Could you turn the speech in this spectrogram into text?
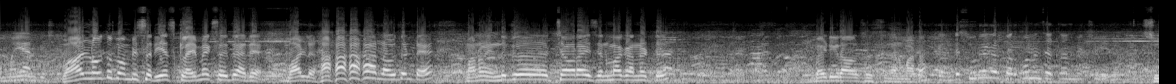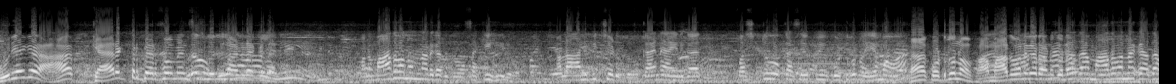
అమ్మాయి అనిపించింది. వాళ్ళు నవ్వుతూ పంపిస్తారు. ఎస్ క్లైమాక్స్ అయితే అదే. వాళ్ళు నవ్వుతుంటే మనం ఎందుకు వచ్చామరా ఈ సినిమాకి అన్నట్టు బయటికి రావాల్సి వస్తుంది అనమాట అంటే సూర్య గారి క్యారెక్టర్ పెర్ఫార్మెన్స్ గురించి మాట్లాడకలేదు మన మాధవన్ ఉన్నాడు కదా బ్రో సఖీ హీరో. అలా అనిపించాడు బ్రో కానీ ఆయన కాదు. ఫస్ట్ కాసేపు మేము కొట్టుకున్నాం. ఏమో? కొట్టుకున్నాం. ఆ మాధవన్ గారు అనుకున్నాం. కదా మాధవన్న కాదా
